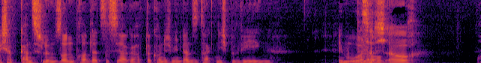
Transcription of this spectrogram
Ich habe ganz schlimmen Sonnenbrand letztes Jahr gehabt. Da konnte ich mich den ganzen Tag nicht bewegen. Im Urlaub. Das hatte ich auch. Oh,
